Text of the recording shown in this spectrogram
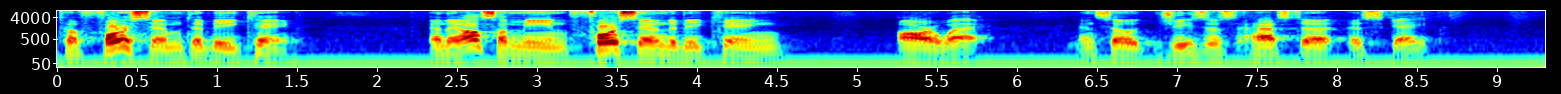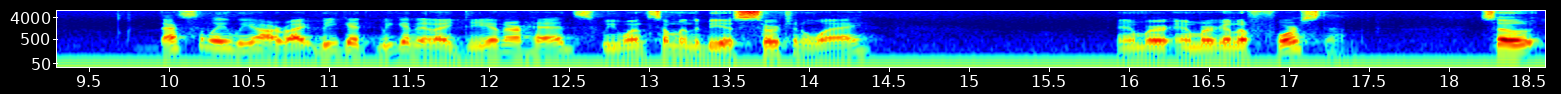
to force him to be king. And they also mean force him to be king our way. And so Jesus has to escape. That's the way we are, right? We get, we get an idea in our heads. We want someone to be a certain way, and we're, and we're going to force them. So,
